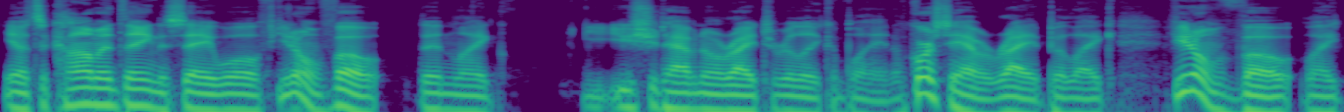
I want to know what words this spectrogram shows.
you know it's a common thing to say, well, if you don't vote, then like you should have no right to really complain. Of course, you have a right, but like if you don't vote, like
